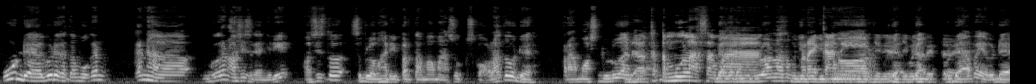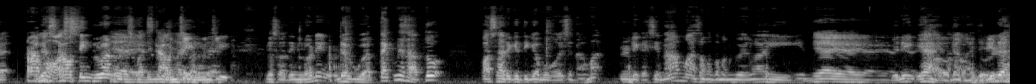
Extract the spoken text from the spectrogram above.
Udah, gue udah ketemu. Kan kan ha, gue kan osis kan jadi osis tuh sebelum hari pertama masuk sekolah tuh udah pramos duluan Udah kan. ketemu lah sama udah ketemu duluan lah sama junior mereka nih, junior junior- udah, junior udah, itu udah ya. apa ya udah Pramos. udah scouting duluan Iya, udah iya, scouting scouting. duluan Kunci, udah, kunci. udah scouting duluan nih udah gue tag nih satu pas hari ketiga mau kasih nama udah dikasih nama sama teman gue yang lain Iya, iya, iya, iya. jadi ya udah nggak jadi dah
